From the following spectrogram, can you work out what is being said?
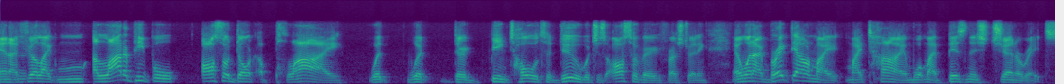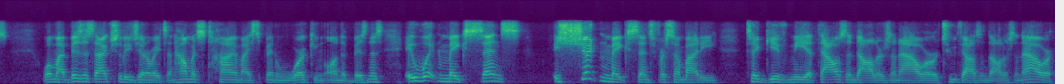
and mm-hmm. I feel like a lot of people also don't apply what what they're being told to do, which is also very frustrating. And when I break down my my time, what my business generates, what my business actually generates, and how much time I spend working on the business, it wouldn't make sense it shouldn't make sense for somebody to give me a thousand dollars an hour or two thousand dollars an hour.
